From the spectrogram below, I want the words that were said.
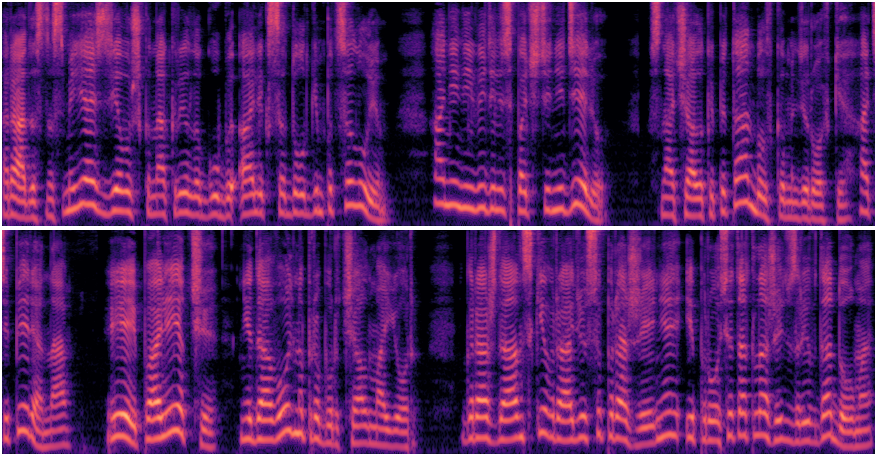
Радостно смеясь, девушка накрыла губы Алекса долгим поцелуем. Они не виделись почти неделю. Сначала капитан был в командировке, а теперь она. «Эй, полегче!» — недовольно пробурчал майор. Гражданский в радиусе поражения и просит отложить взрыв до дома».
